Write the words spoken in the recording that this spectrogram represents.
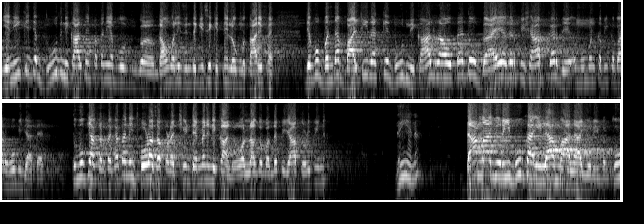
یعنی کہ جب دودھ نکالتے ہیں، پتہ نہیں اب وہ گاؤں والی زندگی سے کتنے لوگ متعارف ہیں، جب وہ بندہ بالٹی رکھ کے دودھ نکال رہا ہوتا ہے تو گائے اگر پیشاب کر دے، عموماً کبھی کبھار ہو بھی جاتا ہے۔ تو وہ کیا کرتا کہتا نہیں، تھوڑا سا پڑا، چھینٹے میں نے نکالو، اللہ کے بندے پیشاب تھوڑی پینا نہیں ہے نا؟ داما یوریبو کا علا مالا یوریب تو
